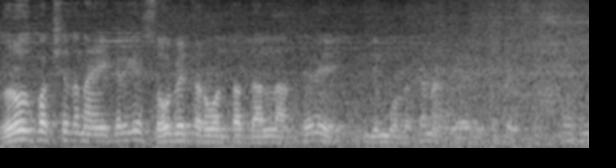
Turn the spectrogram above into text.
ವಿರೋಧ ಪಕ್ಷದ ನಾಯಕರಿಗೆ ಶೋಭೆ ತರುವಂಥದ್ದಲ್ಲ ಅಂತೇಳಿ ನಿಮ್ಮ ಮೂಲಕ ನಾನು ಹೇಳಲಿಕ್ಕೆ ಬಯಸ್ತೀನಿ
